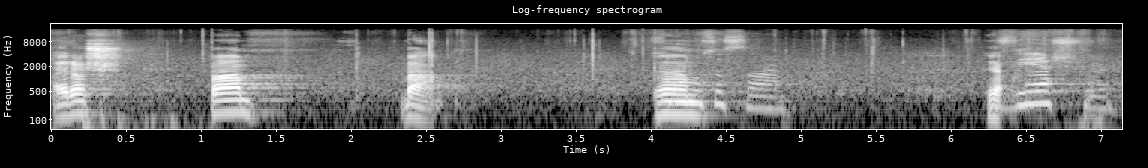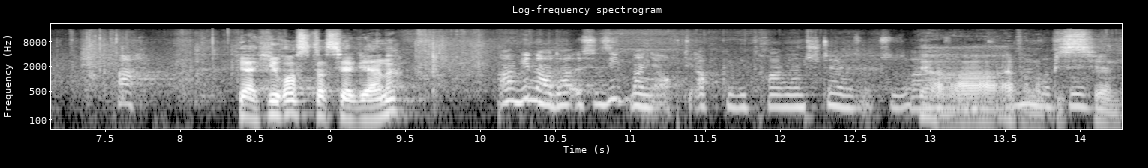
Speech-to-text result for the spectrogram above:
Eidosch. Bam. Bam. Bam. Muss es sein. Ja. Sehr schön. Ah, Ja, hier rostet das ja gerne. ah genau, da ist, sieht man ja auch die abgetragenen Stellen sozusagen. Ja, einfach nur ein so- bisschen.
